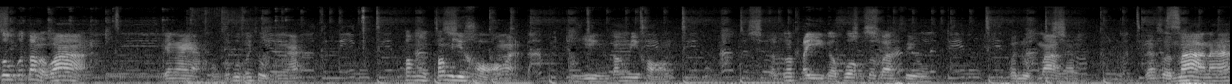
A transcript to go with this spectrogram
สู้ก็ต้องแบบว่า ยังไงอะ ผมก็พูดไม่ถูกนะ ต้องต้องมีของอะ ยิงต้องมีของ แล้วก็ตีกับพวกเซอร์บราซิลสนุกมากครับ แต่ส่วนมากนะฮะ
